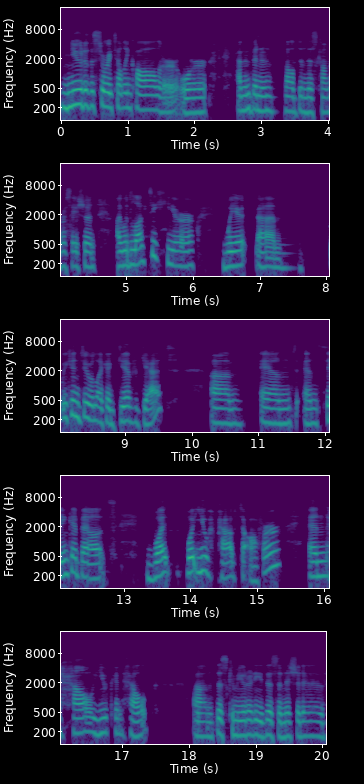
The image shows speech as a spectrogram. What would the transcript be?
new to the storytelling call or, or haven't been involved in this conversation. I would love to hear where um, we can do like a give get um, and and think about what what you have to offer and how you can help um, this community, this initiative,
